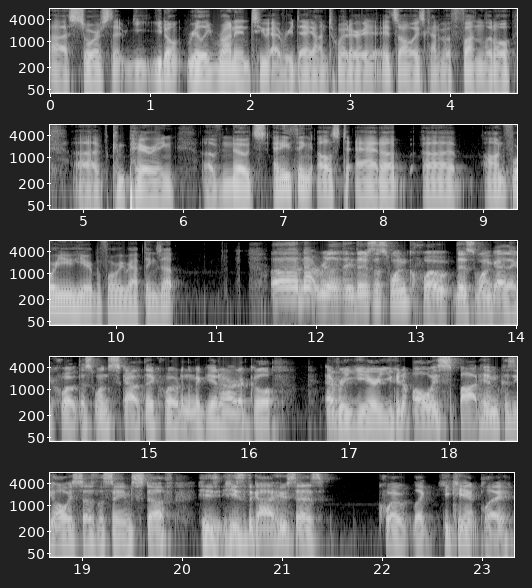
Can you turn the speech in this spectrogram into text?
uh, source that you, you, don't really run into every day on Twitter. It, it's always kind of a fun little uh, comparing of notes. Anything else to add up uh, on for you here before we wrap things up? Uh, not really. There's this one quote, this one guy they quote, this one scout they quote in the McGinn article every year. You can always spot him because he always says the same stuff. He's he's the guy who says, "quote like he can't play,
